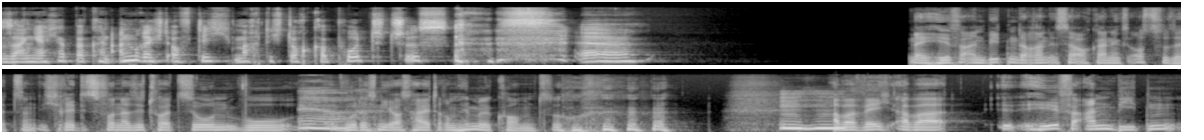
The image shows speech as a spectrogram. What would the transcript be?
zu sagen, ja, ich habe ja kein Anrecht auf dich, mach dich doch kaputt, tschüss. äh, Nee, Hilfe anbieten, daran ist ja auch gar nichts auszusetzen. Ich rede jetzt von einer Situation, wo, ja. wo das nicht aus heiterem Himmel kommt. So. Mhm. Aber welch, aber äh, Hilfe anbieten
